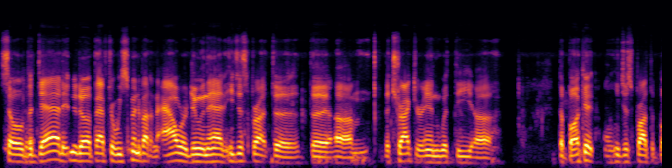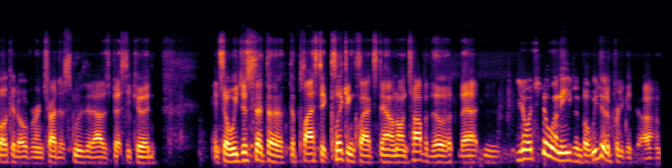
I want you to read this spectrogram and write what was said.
So the dad ended up after we spent about an hour doing that. He just brought the the um, the tractor in with the uh, the bucket, and he just brought the bucket over and tried to smooth it out as best he could. And so we just set the the plastic clicking clacks down on top of the, that. And, you know, it's still uneven, but we did a pretty good job.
